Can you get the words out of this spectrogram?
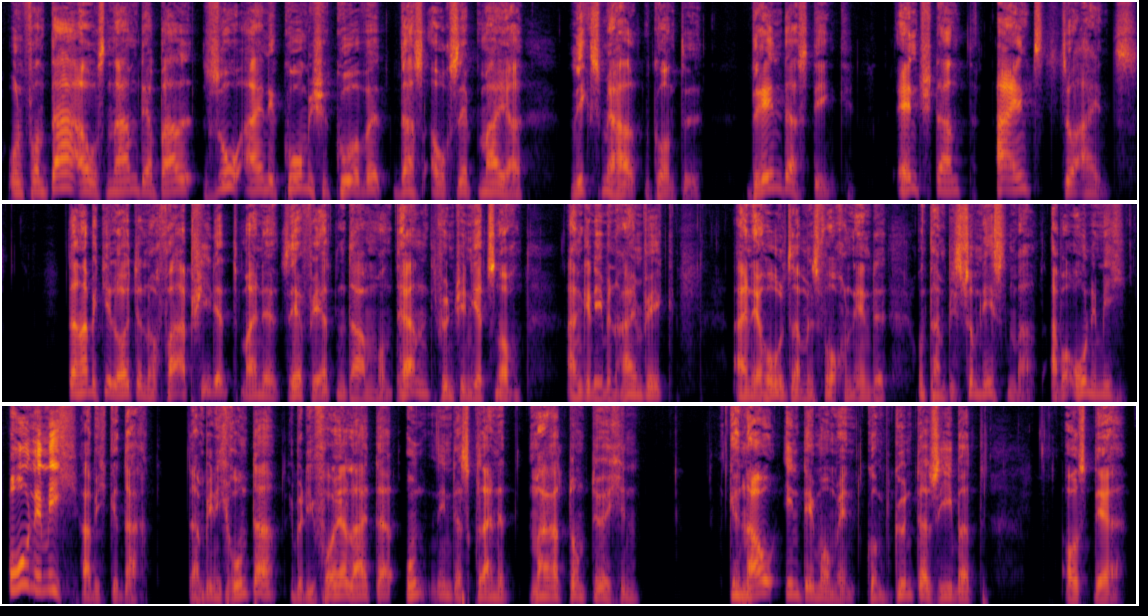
Und von da aus nahm der Ball so eine komische Kurve, dass auch Sepp Meier nichts mehr halten konnte. Drin das Ding. Endstand 1 zu 1. Dann habe ich die Leute noch verabschiedet, meine sehr verehrten Damen und Herren. Ich wünsche Ihnen jetzt noch einen angenehmen Heimweg, ein erholsames Wochenende und dann bis zum nächsten Mal. Aber ohne mich, ohne mich, habe ich gedacht. Dann bin ich runter über die Feuerleiter, unten in das kleine Marathontürchen. Genau in dem Moment kommt Günther Siebert aus der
